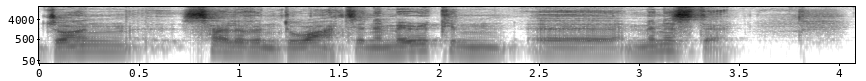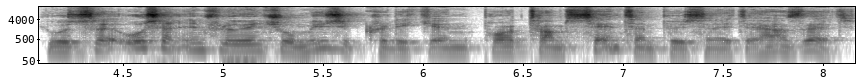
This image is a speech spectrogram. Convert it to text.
John Sullivan Dwight, an American uh, minister, who was uh, also an influential music critic and part time Santa impersonator. How's that?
